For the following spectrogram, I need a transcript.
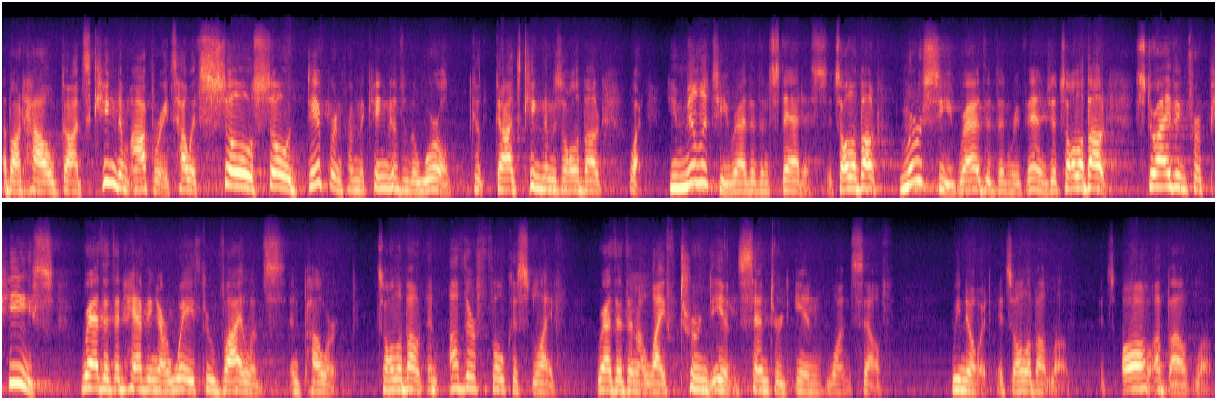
about how God's kingdom operates, how it's so, so different from the kingdoms of the world. God's kingdom is all about what? Humility rather than status. It's all about mercy rather than revenge. It's all about striving for peace rather than having our way through violence and power. It's all about an other focused life rather than a life turned in, centered in oneself. We know it. It's all about love. It's all about love.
